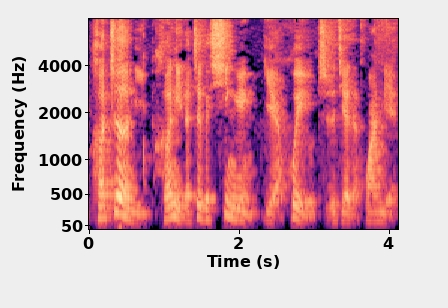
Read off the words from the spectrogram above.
和这里和你的这个幸运也会有直接的关联。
